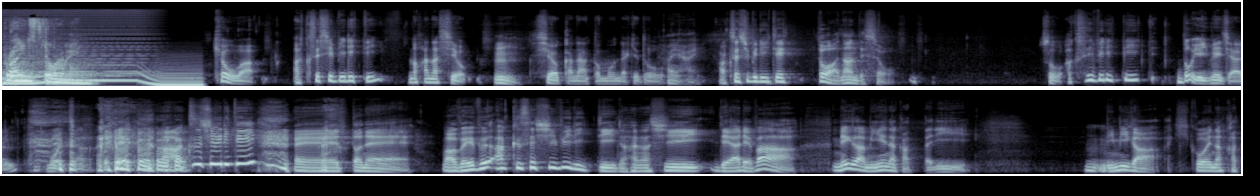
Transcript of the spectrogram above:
Brainstorming. 今日はアクセシビリティの話をうん。しようかなと思うんだけど、はいはい。アクセシビリティとは何でしょそうアクセシビリティってどういうイメージある？萌えちゃん うアクセシビリティ？えーっとね、まあ、ウェブアクセシビリティの話であれば、目が見えなかったり、耳が聞こえなかっ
